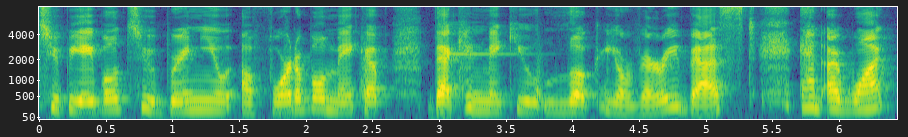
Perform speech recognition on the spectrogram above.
to be able to bring you affordable makeup that can make you look your very best. And i want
